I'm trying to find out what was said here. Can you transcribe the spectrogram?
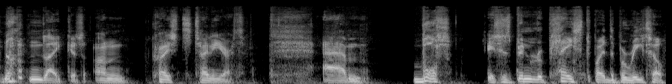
nothing like it on Christ's tiny earth. Um, but it has been replaced by the burrito.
